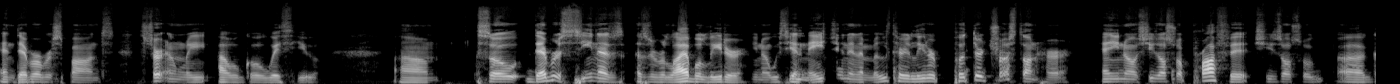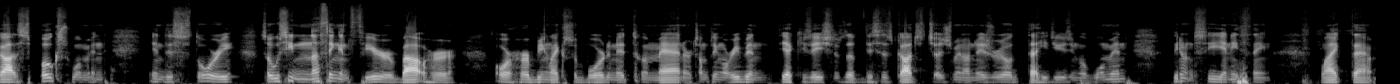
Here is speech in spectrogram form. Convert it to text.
And Deborah responds, Certainly I will go with you. Um, so Deborah is seen as, as a reliable leader. You know, we see a mm. nation and a military leader put their trust on her. And, you know, she's also a prophet. She's also uh, God's spokeswoman in this story. So we see nothing in fear about her or her being like subordinate to a man or something, or even the accusations of this is God's judgment on Israel that he's using a woman. We don't see anything like that.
